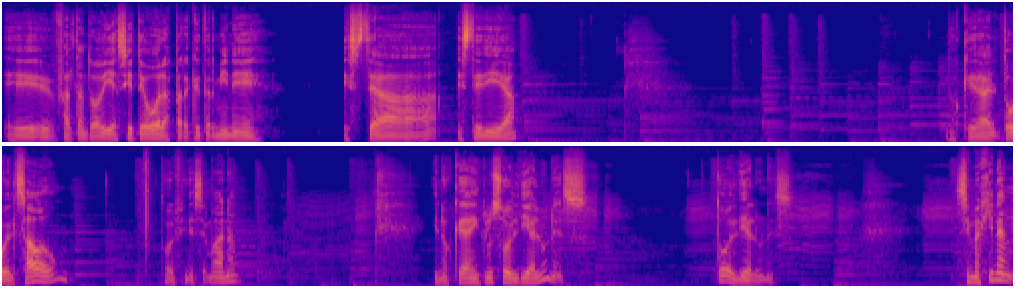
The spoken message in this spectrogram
Eh, faltan todavía 7 horas para que termine esta, este día. Nos queda todo el sábado, todo el fin de semana. Y nos queda incluso el día lunes todo el día lunes. ¿Se imaginan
